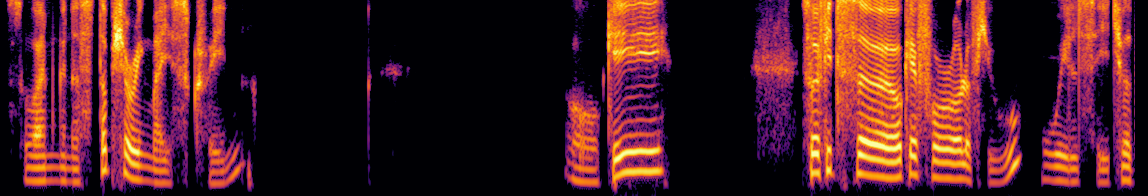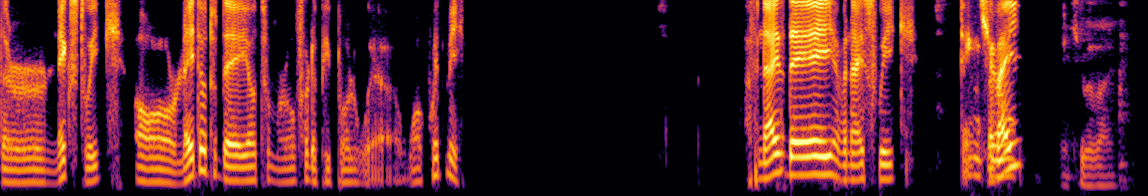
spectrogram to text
So I'm gonna stop sharing my screen. Okay. So if it's uh, okay for all of you, we'll see each other next week or later today or tomorrow for the people who uh, work with me. Have a nice day. Have a nice week. Thank you. Bye-bye. Thank you. Bye bye.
